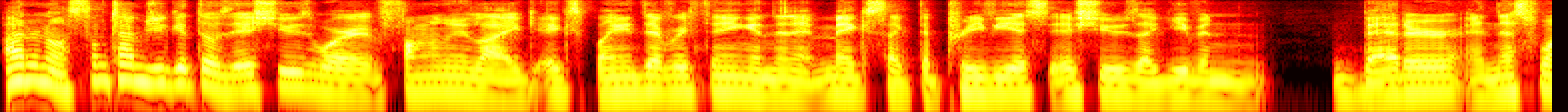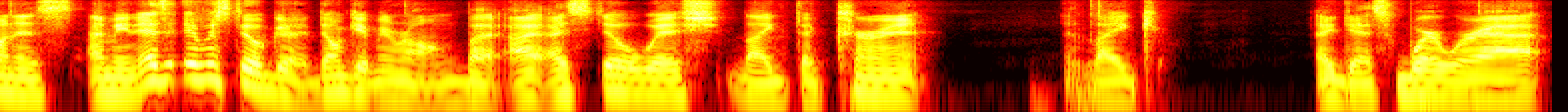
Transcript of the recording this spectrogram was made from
I don't know, sometimes you get those issues where it finally like explains everything and then it makes like the previous issues like even better and this one is i mean it, it was still good don't get me wrong but I, I still wish like the current like I guess where we're at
